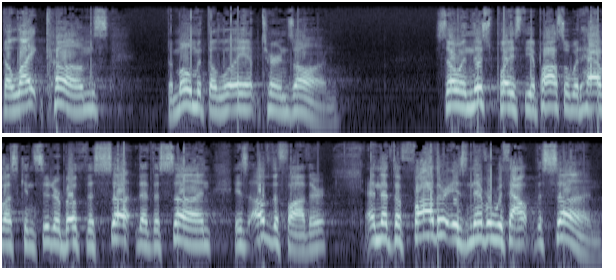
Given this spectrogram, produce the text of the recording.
the light comes the moment the lamp turns on. So, in this place, the apostle would have us consider both the son, that the Son is of the Father, and that the Father is never without the Son.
